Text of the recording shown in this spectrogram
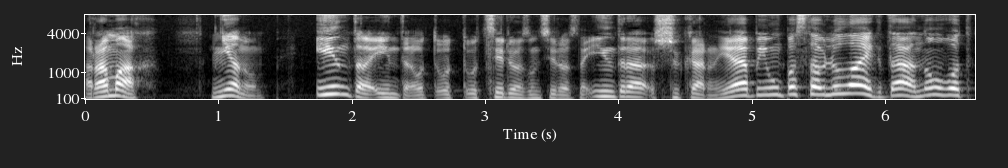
Ромах. Не ну, Интро, интро, вот, вот, вот серьезно, серьезно, интро шикарно. Я ему поставлю лайк, да, но вот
